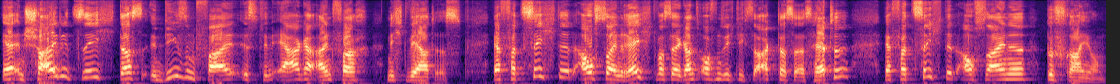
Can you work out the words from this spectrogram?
er entscheidet sich, dass in diesem Fall es den Ärger einfach nicht wert ist. Er verzichtet auf sein Recht, was er ganz offensichtlich sagt, dass er es hätte. Er verzichtet auf seine Befreiung.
